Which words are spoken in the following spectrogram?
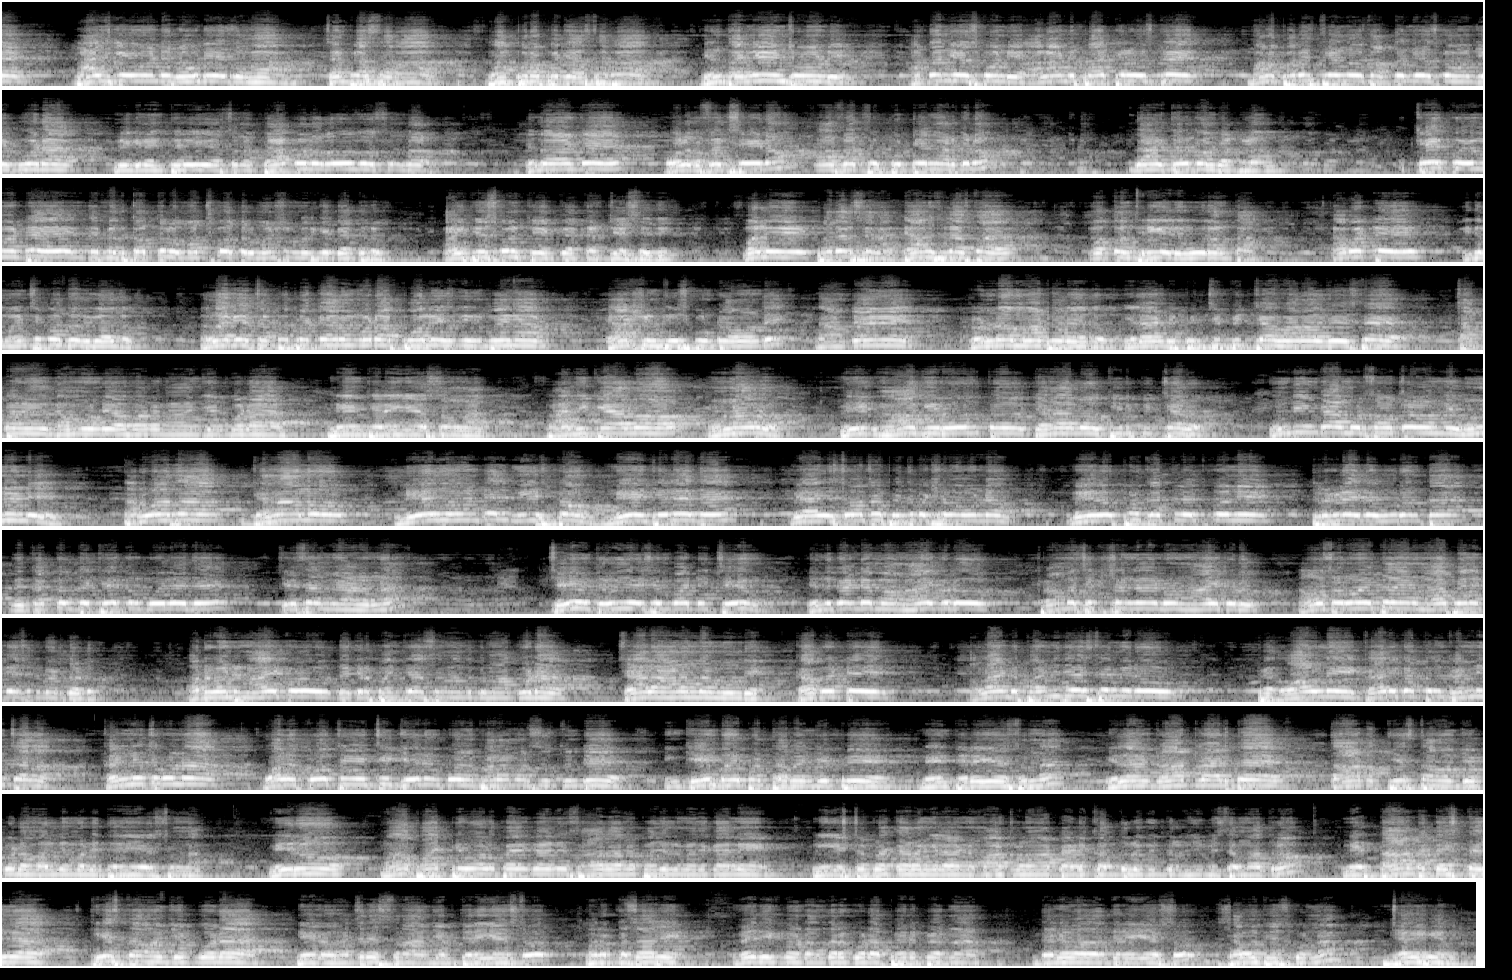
రాజకీయం అంటే రౌడీజమా? చంపేస్తారా? రప్పరప్ప చేస్తారా? ఎంత అన్యాయం చూడండి అర్థం చేసుకోండి. అలాంటి పార్టీలు వస్తే మన పరిస్థితుల్లో అర్థం చేసుకోమని చెప్పి కూడా మీకు నేను తెలియజేస్తున్నా పేపర్లో రోజు వస్తుంటారు. ఎందుకంటే వాళ్ళకి ఫ్లెక్స్ చేయడం ఆ ఫ్లెక్స్ పుట్టేలు నరకడం దానికి తిరగం పెట్టడం. కేక్ కోయమంటే ఇంత మీద కత్తులు మచ్చు మనుషులు నరికే కత్తులు. అవి తీసుకొని కేక్ కట్ చేసేది. మళ్ళీ ప్రదర్శన డ్యాన్స్ లేస్తా మొత్తం తిరిగేది ఊరంతా. కాబట్టి ఇది మంచి పద్ధతి కాదు. అలాగే చట్ట ప్రకారం కూడా పోలీసు దీనిపైన యాక్షన్ తీసుకుంటూ ఉంది. దాంట్లో రెండో మాట లేదు. ఇలాంటి పిచ్చి పిచ్చి వ్యవహారాలు చేస్తే చట్టం గమ్ముండే వ్యవహారం కాదని చెప్పి కూడా నేను తెలియజేస్తున్నా. రాజకీయాల్లో ఉన్నారు. మీకు మాకు ఈ రోజు జనాలు తీర్పిచ్చారు. ఉంది ఇంకా మూడు సంవత్సరాలు ఉంది ఉండండి. తర్వాత జనాలు లేదు అంటే మీ ఇష్టం మేము చేయలేదే. మేము ఐదు సంవత్సరాలు ప్రతిపక్షంలో ఉన్నాం. మేము ఎప్పుడు కత్తులు ఎత్తుకొని తిరగలేదే ఊరంతా. మేము కత్తులతో కేకులు పోయలేదే చేశాం మేమన్నా చేయం తెలుగుదేశం పార్టీ చేయం. ఎందుకంటే మా నాయకుడు క్రమశిక్షణ నాయకుడు. అవసరమైతే ఆయన మా పైన కేసులు పెడతాడు. అటువంటి నాయకుడు దగ్గర పనిచేస్తున్నందుకు మాకు కూడా చాలా ఆనందం ఉంది. కాబట్టి అలాంటి పని చేస్తే మీరు వాళ్ళని కార్యకర్తలను ఖండించాలా? ఖండించకుండా వాళ్ళని ప్రోత్సహించి జైలుకు పోయిన పరామర్శిస్తుంటే ఇంకేం భయపడతారని చెప్పి నేను తెలియజేస్తున్నా. ఇలాంటి ఆటలాడితే తాట తీస్తామని చెప్పి కూడా మళ్ళీ మళ్ళీ తెలియజేస్తున్నా. మీరు మా పార్టీ వాళ్ళపై కానీ సాధారణ ప్రజల మీద కానీ మీ ఇష్ట ప్రకారం ఇలాంటి మాటలు మాట్లాడి కత్తులు గిత్తులు చూపిస్తే మాత్రం మీ తాట ఖచ్చితంగా తీస్తామని చెప్పి కూడా నేను హెచ్చరిస్తున్నా అని చెప్పి తెలియజేస్తూ మరొకసారి వేదిక అందరూ కూడా పేరు పేరున ధన్యవాదాలు తెలియజేస్తూ సెలవు తీసుకున్నా జై హింద్.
